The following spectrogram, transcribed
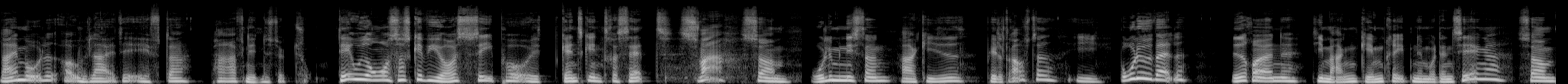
legemålet og udleje det efter paragraf 19 stykke 2. Derudover så skal vi også se på et ganske interessant svar, som boligministeren har givet Pelle Dragsted i boligudvalget vedrørende de mange gennemgribende moderniseringer, som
